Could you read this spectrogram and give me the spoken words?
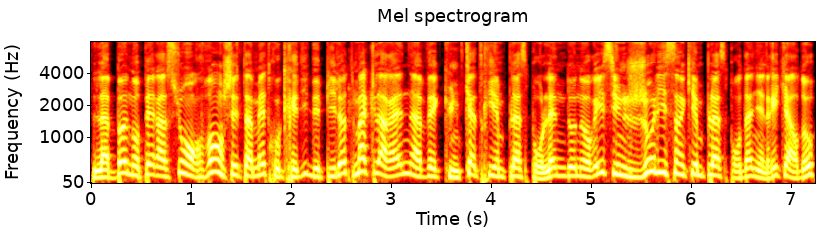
La bonne opération en revanche est à mettre au crédit des pilotes McLaren avec une quatrième place pour Lando Norris une jolie cinquième place pour Daniel Ricciardo.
